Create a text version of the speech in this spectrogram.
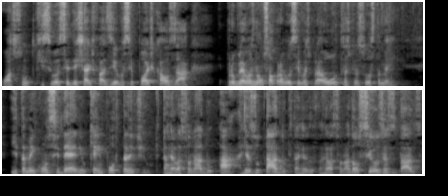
o assunto que se você deixar de fazer, você pode causar problemas não só para você, mas para outras pessoas também. E também considere o que é importante, o que está relacionado a resultado, o que está relacionado aos seus resultados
